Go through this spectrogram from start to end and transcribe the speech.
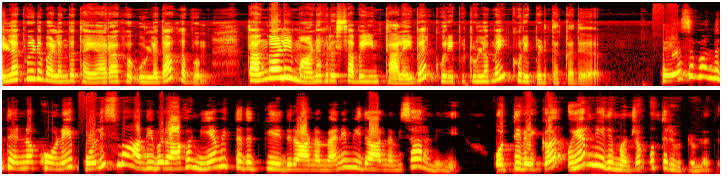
இழப்பீடு வழங்க தயாராக உள்ளதாகவும் தங்காளி மாநகர சபையின் தலைவர் குறிப்பிட்டுள்ளமை குறிப்பிடத்தக்கது. தேசபந்து தென்னக்கோனை பொலிஸ் மா அதிபராக நியமித்ததற்கு எதிரான மனு மீதான விசாரணையை ஒத்திவைக்க உயர்நீதிமன்றம் உத்தரவிட்டுள்ளது.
